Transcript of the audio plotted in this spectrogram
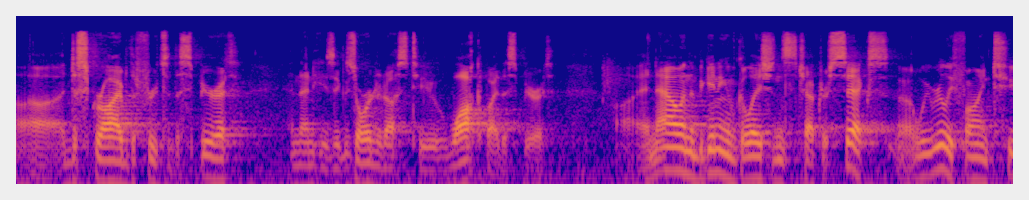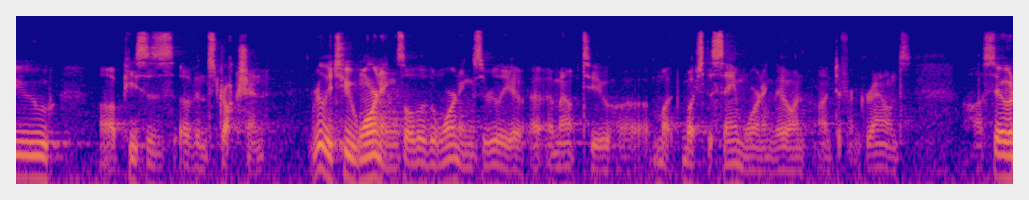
uh, described the fruits of the Spirit, and then he's exhorted us to walk by the Spirit. Uh, and now, in the beginning of Galatians chapter 6, uh, we really find two uh, pieces of instruction. Really, two warnings, although the warnings really uh, amount to uh, much, much, the same warning, though, on, on different grounds. So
